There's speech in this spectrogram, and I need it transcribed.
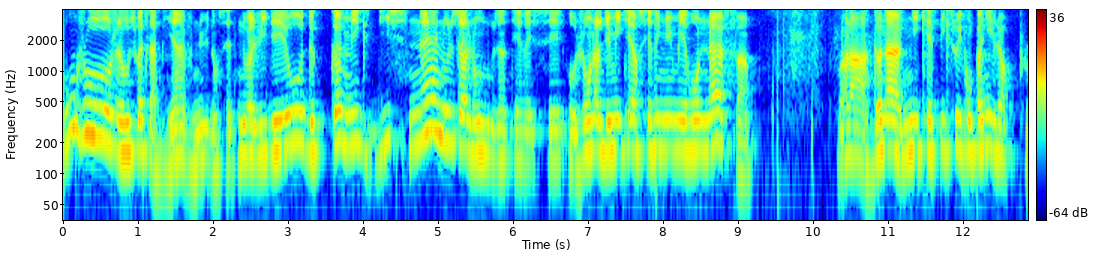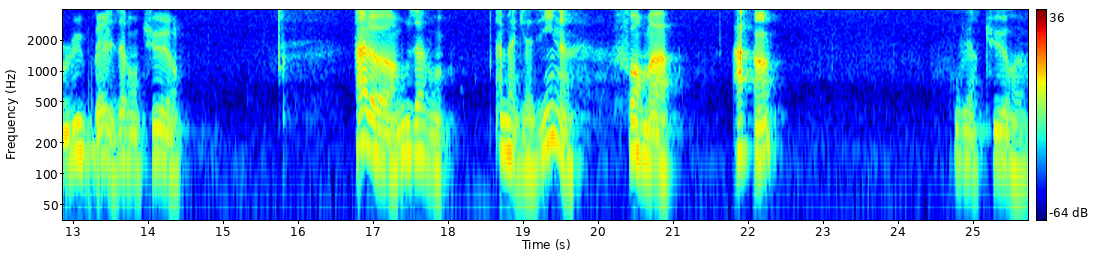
Bonjour, je vous souhaite la bienvenue dans cette nouvelle vidéo de Comics Disney. Nous allons nous intéresser au journal de Mickey, série numéro 9. Voilà, Donald, Mickey, Picsou et compagnie, leurs plus belles aventures. Alors, nous avons un magazine, format A1, couverture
